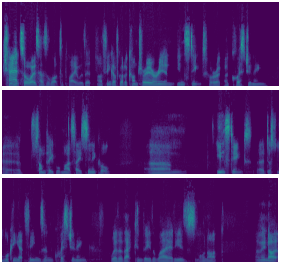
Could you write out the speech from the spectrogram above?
chance always has a lot to play with it. I think I've got a contrarian instinct or a, a questioning, uh, some people might say cynical um, instinct, uh, just looking at things and questioning whether that can be the way it is or not. I mean, I,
